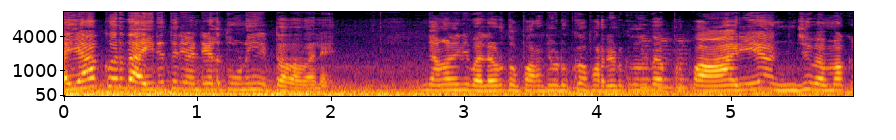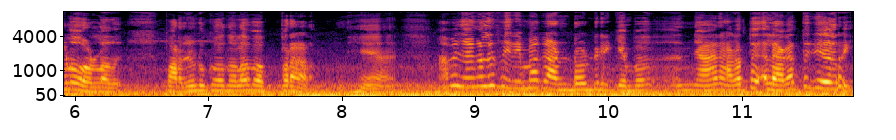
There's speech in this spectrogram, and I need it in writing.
അയാൾക്കൊരു ധൈര്യത്തിന് വേണ്ടി ഇയാൾ തുണി ഇട്ടതാ തലേ ഞങ്ങളിനി വല്ലവർക്കും പറഞ്ഞു കൊടുക്കുക പറഞ്ഞു കൊടുക്കുന്നത് വെപ്പർ ഭാര്യയെ അഞ്ച് പെമ്മക്കളും ഉള്ളത്. പറഞ്ഞു കൊടുക്കുക എന്നുള്ള വെപ്പറാണ് അപ്പം ഞങ്ങൾ സിനിമ കണ്ടോണ്ടിരിക്കുമ്പോൾ ഞാൻ അകത്ത് അല്ല അകത്ത് കയറി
